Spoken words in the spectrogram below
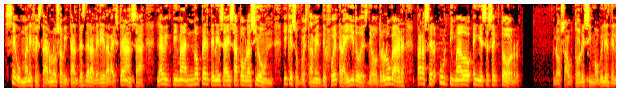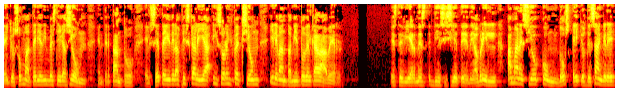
Según manifestaron los habitantes de la vereda La Esperanza, la víctima no pertenece a esa población y que supuestamente fue traído desde otro lugar para ser ultimado en ese sector. Los autores inmóviles del hecho son materia de investigación. Entre tanto, el CTI de la Fiscalía hizo la inspección y levantamiento del cadáver. Este viernes 17 de abril amaneció con dos hechos de sangre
